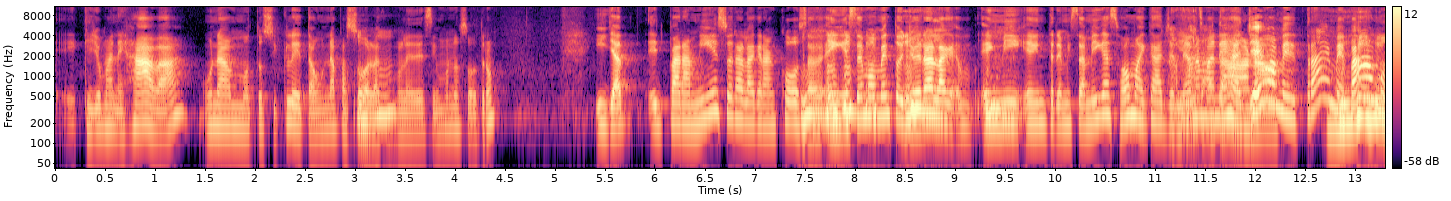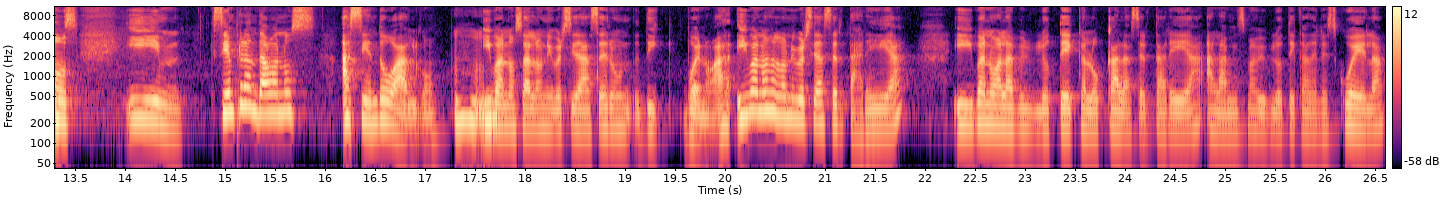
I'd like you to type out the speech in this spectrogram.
eh, que yo manejaba una motocicleta, una pasola, como le decimos nosotros, y ya eh, para mí eso era la gran cosa. En ese momento yo era la, en mi, entre mis amigas, oh my God, Juliana maneja, llévame, tráeme, vamos. Y siempre andábamos haciendo algo. Íbamos a la universidad a hacer un, bueno, íbamos a la universidad a hacer tarea, íbamos a la biblioteca local a hacer tarea, a la misma biblioteca de la escuela.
